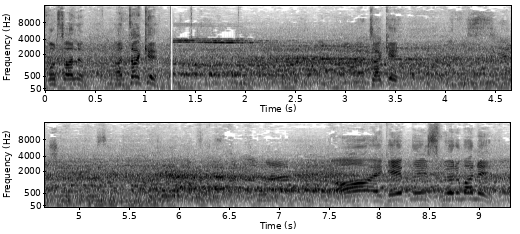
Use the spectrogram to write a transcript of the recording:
trotz allem. Attacke! Attacke! Oh, Ergebnis würde man nicht.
